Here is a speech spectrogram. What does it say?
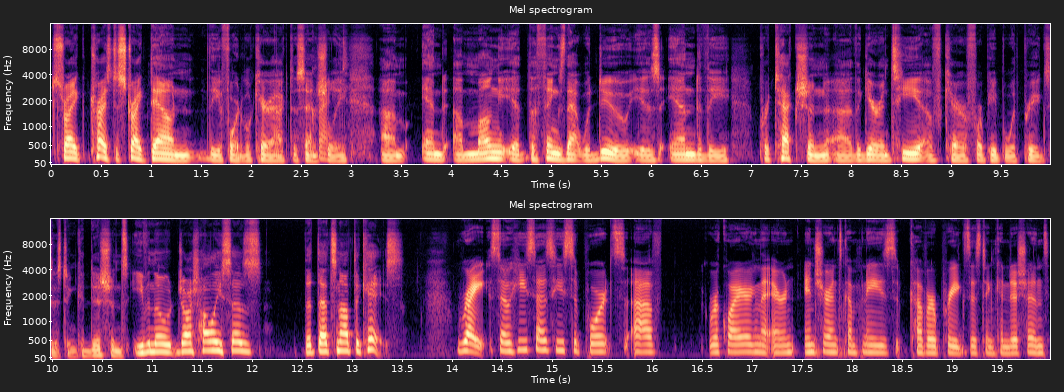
strike tries to strike down the Affordable Care Act, essentially. Um, and among it, the things that would do is end the protection, uh, the guarantee of care for people with pre-existing conditions. Even though Josh Hawley says that that's not the case. Right. So he says he supports uh, requiring that insurance companies cover pre existing conditions,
